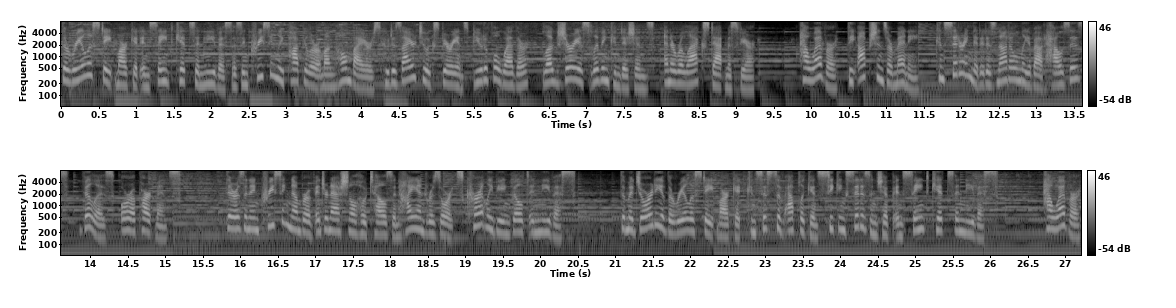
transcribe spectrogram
The real estate market in St. Kitts and Nevis is increasingly popular among homebuyers who desire to experience beautiful weather, luxurious living conditions, and a relaxed atmosphere. However, the options are many, considering that it is not only about houses, villas, or apartments. There is an increasing number of international hotels and high-end resorts currently being built in Nevis. The majority of the real estate market consists of applicants seeking citizenship in St. Kitts and Nevis. However,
